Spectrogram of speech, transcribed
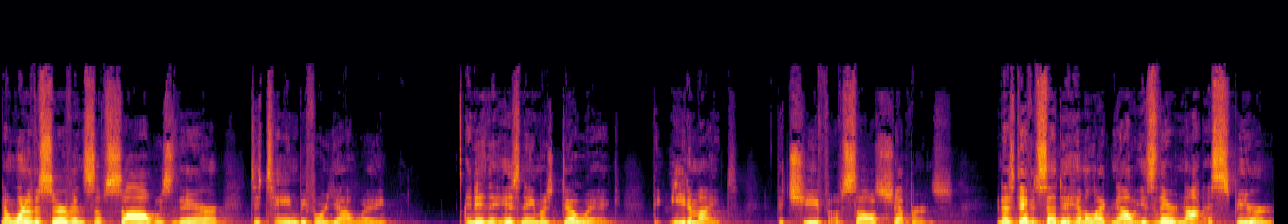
Now, one of the servants of Saul was there, detained before Yahweh, and his name was Doeg, the Edomite, the chief of Saul's shepherds. And as David said to Ahimelech, Now is there not a spear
